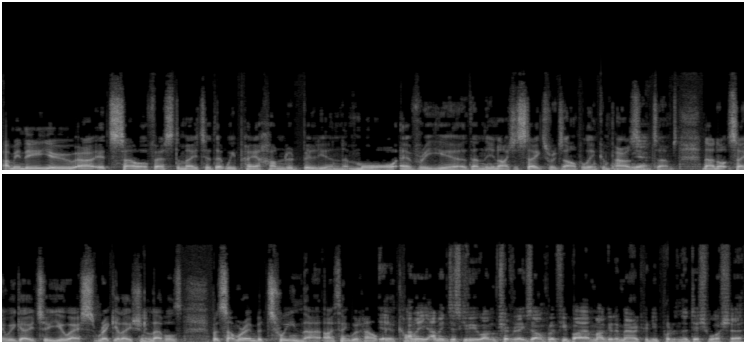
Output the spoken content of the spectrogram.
I mean, the EU uh, itself estimated that we pay 100 billion more every year than the United States, for example, in comparison yeah. terms. Now, not saying we go to US regulation levels, but somewhere in between that, I think would help yeah. the economy. I mean, I mean, just give you one trivial example. If you buy a mug in America and you put it in the dishwasher,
